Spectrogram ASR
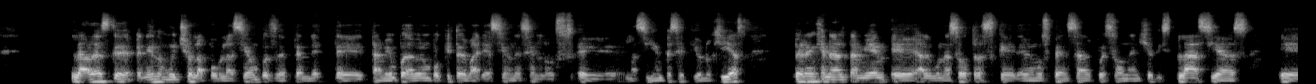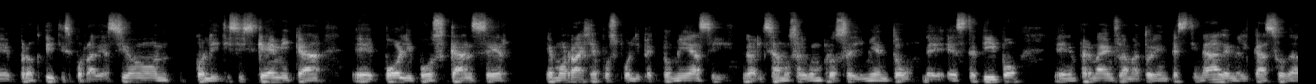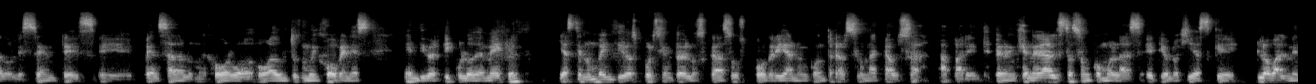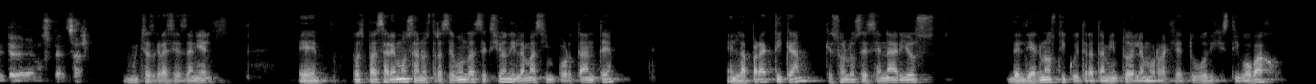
La verdad es que dependiendo mucho la población, pues depende, también puede haber un poquito de variaciones en los, eh, las siguientes etiologías, pero en general también eh, algunas otras que debemos pensar pues son angiodisplasias, eh, proctitis por radiación, colitis isquémica, pólipos, cáncer, hemorragia pospolipectomía si realizamos algún procedimiento de este tipo, enfermedad inflamatoria intestinal, en el caso de adolescentes, pensar a lo mejor o adultos muy jóvenes, en divertículo de Meckel y hasta en un 22% de los casos podría no encontrarse una causa aparente. Pero en general estas son como las etiologías que globalmente debemos pensar. Muchas gracias, Daniel. Eh, pues pasaremos a nuestra segunda sección y la más importante en la práctica, que son los escenarios del diagnóstico y tratamiento de la hemorragia de tubo digestivo bajo.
